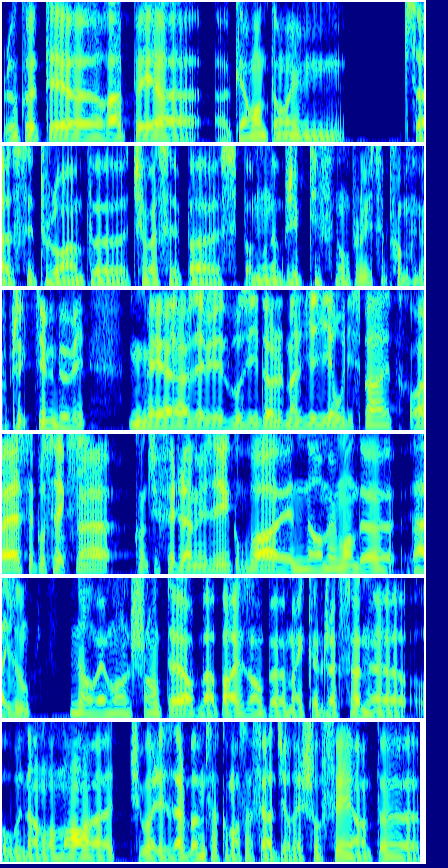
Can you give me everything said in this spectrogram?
le côté euh, rappé à, à 40 ans, ça, c'est toujours un peu, tu vois, c'est pas, c'est pas mon objectif non plus, c'est pas mon objectif de vie. Mais euh, Vous avez vos idoles mal vieillir ou disparaître, ouais, c'est pour ça ça que ça, quand tu fais de la musique, bah, énormément de, par exemple? Énormément de chanteurs. Bah, par exemple, euh, Michael Jackson, euh, au bout d'un moment, euh, tu vois les albums, ça commence à faire du réchauffé un peu.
